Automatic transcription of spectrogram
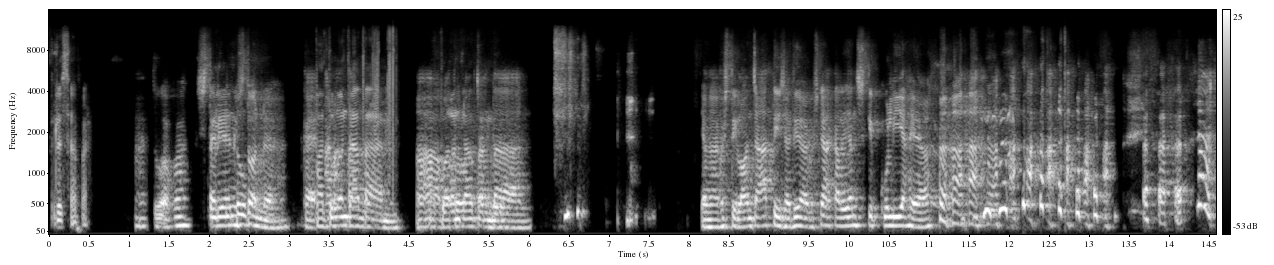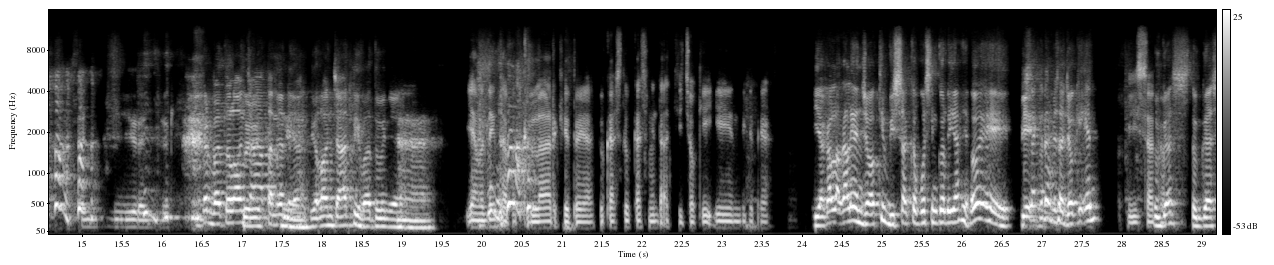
Terus apa? Ah, Itu apa? Stepping itu stone ya. Kayak batu loncatan tangga. Ah, Batu loncatan. yang harus diloncati, jadi harusnya kalian skip kuliah ya. Anjir, anjir. kan batu loncatan kan ya, diloncati batunya. Nah, Yang penting dapat gelar gitu ya. Tugas-tugas minta dicokiin gitu ya. Ya kalau kalian joki bisa ke pusing kuliah ya. Woi, bisa Iya. kita bisa jokiin Bisa tuh. tugas tugas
